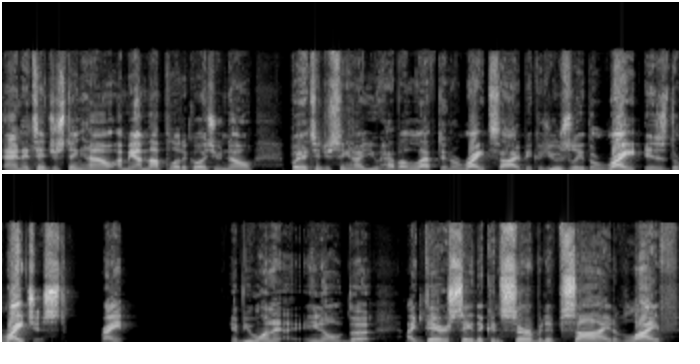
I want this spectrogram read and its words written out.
And it's interesting how I mean I'm not political, as you know, but it's interesting how you have a left and a right side because usually the right is the righteous, right? If you want to, you know, the I dare say the conservative side of life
